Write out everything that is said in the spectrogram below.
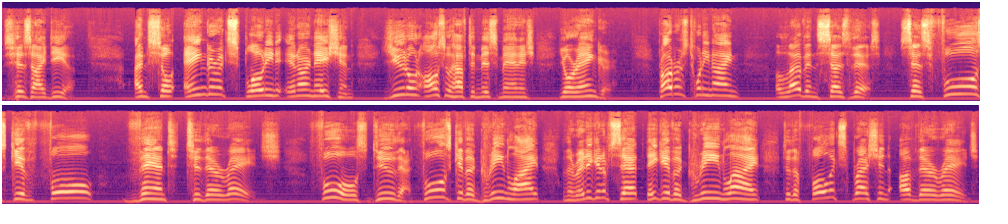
it's His idea. And so, anger exploding in our nation, you don't also have to mismanage your anger. Proverbs 29 11 says this says, Fools give full vent to their rage. Fools do that. Fools give a green light. When they're ready to get upset, they give a green light to the full expression of their rage.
